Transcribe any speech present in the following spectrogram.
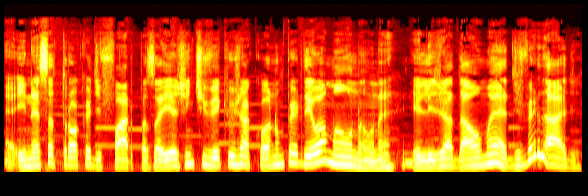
É, e nessa troca de farpas aí, a gente vê que o Jacó não perdeu a mão, não, né? Ele já dá uma, é, de verdade.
